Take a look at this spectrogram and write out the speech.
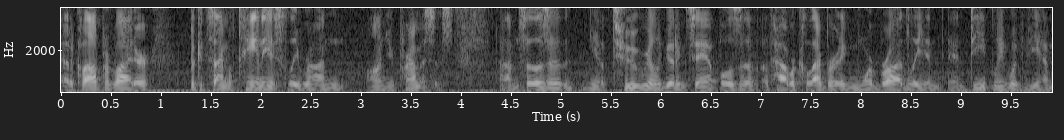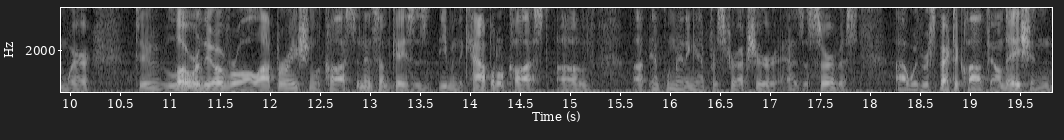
at a cloud provider but could simultaneously run on your premises. Um, so those are you know two really good examples of, of how we're collaborating more broadly and, and, deeply with VMware to lower the overall operational cost and in some cases even the capital cost of, of implementing infrastructure as a service. Uh, with respect to Cloud Foundation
